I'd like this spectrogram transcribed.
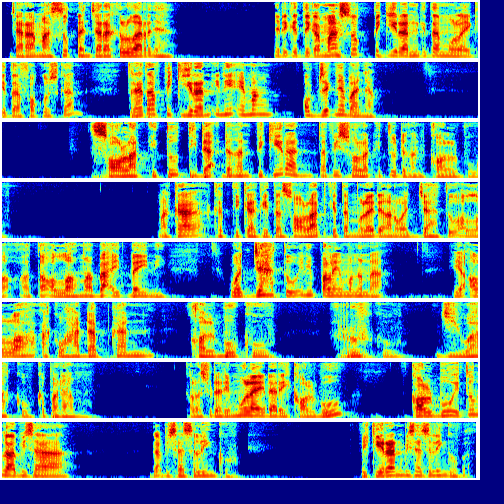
Cara masuk dan cara keluarnya. Jadi ketika masuk pikiran kita mulai kita fokuskan. Ternyata pikiran ini emang objeknya banyak. Sholat itu tidak dengan pikiran, tapi sholat itu dengan kolbu. Maka ketika kita sholat, kita mulai dengan wajah tu Allah atau Allah mabait baini. Wajah tu ini paling mengena. Ya Allah, aku hadapkan kolbuku, ruhku, jiwaku kepadamu. Kalau sudah dimulai dari kolbu, kolbu itu nggak bisa nggak bisa selingkuh. Pikiran bisa selingkuh, Pak.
